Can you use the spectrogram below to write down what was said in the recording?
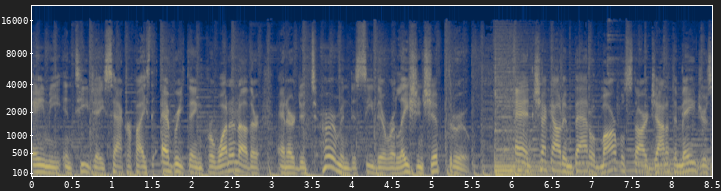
Amy and TJ sacrificed everything for one another and are determined to see their relationship through. And check out embattled Marvel star Jonathan Majors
